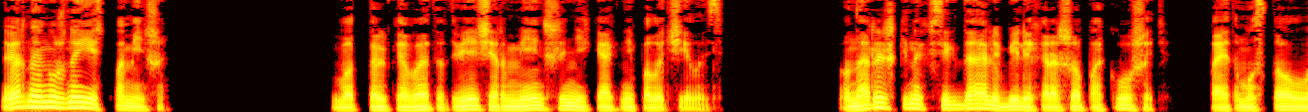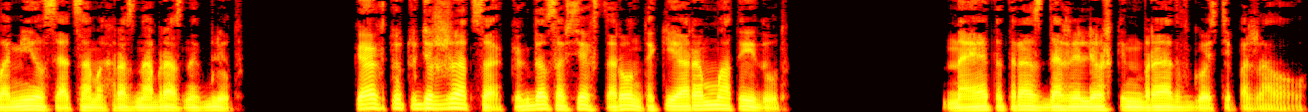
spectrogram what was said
«Наверное, нужно есть поменьше». Вот только в этот вечер меньше никак не получилось. У Нарышкиных всегда любили хорошо покушать, поэтому стол ломился от самых разнообразных блюд. Как тут удержаться, когда со всех сторон такие ароматы идут? На этот раз даже Лёшкин брат в гости пожаловал,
